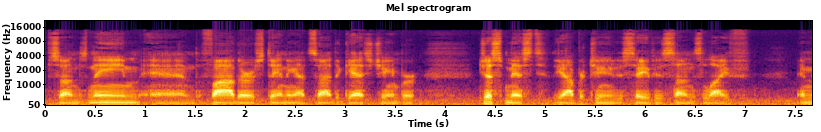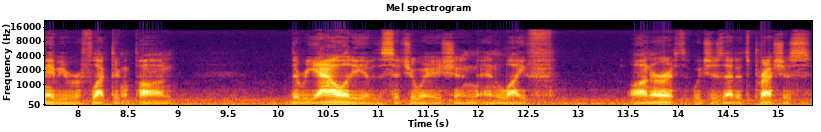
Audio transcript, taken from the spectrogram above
son's name and the father standing outside the gas chamber just missed the opportunity to save his son's life and maybe reflecting upon the reality of the situation and life on earth, which is that it's precious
